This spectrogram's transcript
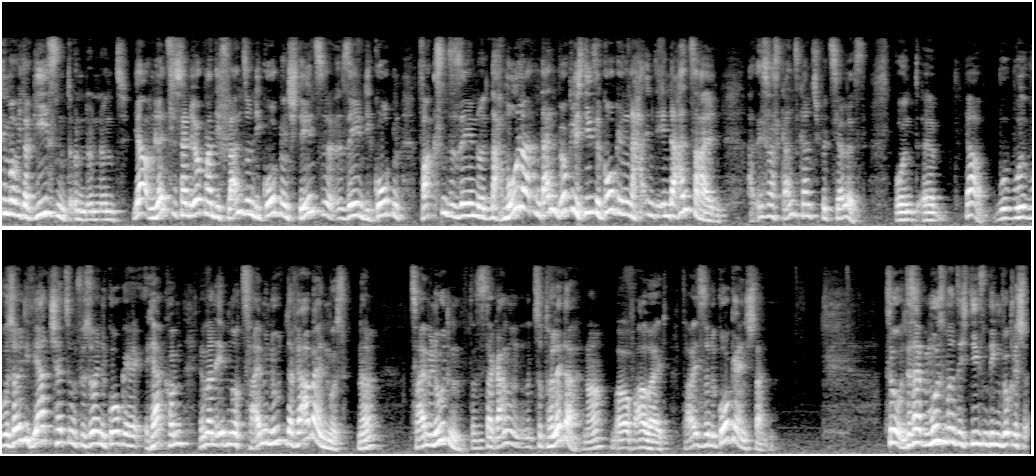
immer wieder gießend und, und, und, ja, und letztlich dann irgendwann die Pflanze und die Gurken entstehen zu sehen, die Gurken wachsen zu sehen und nach Monaten dann wirklich diese Gurken in, in, in der Hand zu halten. Das ist was ganz ganz Spezielles. Und äh, ja, wo, wo, wo, soll die Wertschätzung für so eine Gurke herkommen, wenn man eben nur 2 Minuten dafür arbeiten muss. Ne? 2 Minuten, das ist der Gang zur Toilette ne? auf Arbeit. Da ist so eine Gurke entstanden. So, und deshalb muss man sich diesen Dingen wirklich,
